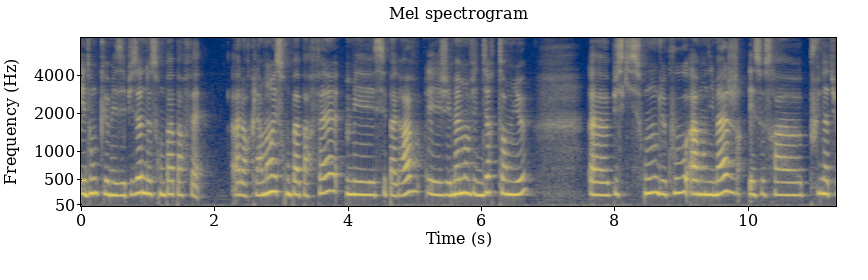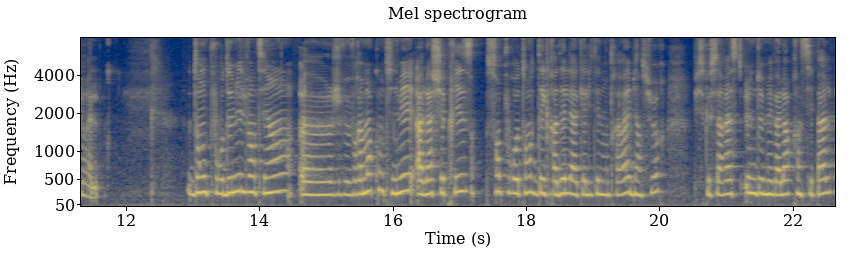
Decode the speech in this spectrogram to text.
et donc que mes épisodes ne seront pas parfaits. Alors clairement, ils seront pas parfaits, mais c'est pas grave, et j'ai même envie de dire tant mieux, euh, puisqu'ils seront du coup à mon image, et ce sera plus naturel. Donc pour 2021, euh, je veux vraiment continuer à lâcher prise sans pour autant dégrader la qualité de mon travail, bien sûr, puisque ça reste une de mes valeurs principales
